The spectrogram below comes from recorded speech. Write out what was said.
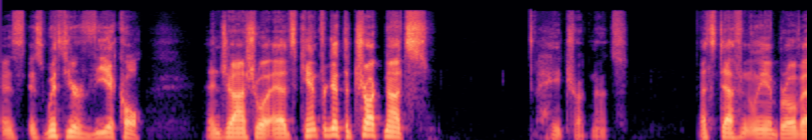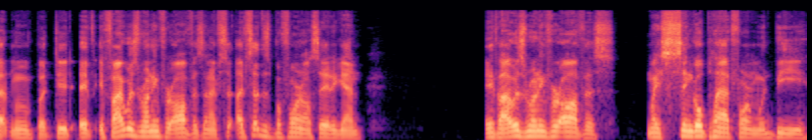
is is with your vehicle. And Joshua adds, can't forget the truck nuts. I hate truck nuts. That's definitely a bro vet move. But dude, if, if I was running for office, and I've I've said this before and I'll say it again. If I was running for office, my single platform would be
